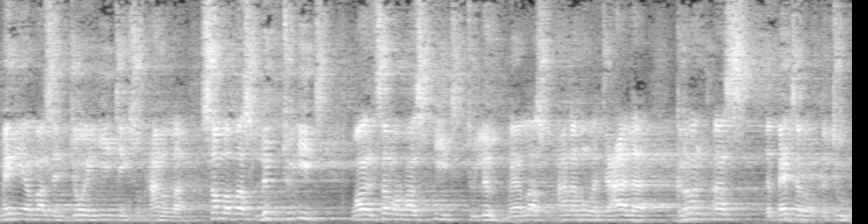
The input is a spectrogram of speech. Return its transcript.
many of us enjoy eating, subhanAllah. Some of us live to eat, while some of us eat to live. May Allah subhanahu wa ta'ala grant us the better of the two.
